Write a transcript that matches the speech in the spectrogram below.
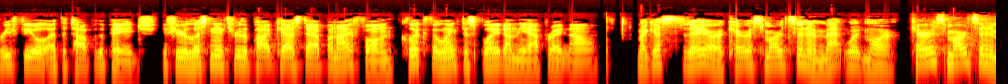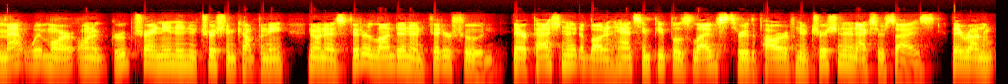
3Fuel at the top of the page. If you're listening through the podcast app on iPhone, click the link displayed on the app right now. My guests today are Keris Marsden and Matt Whitmore. Keris Marsden and Matt Whitmore own a group training and nutrition company known as Fitter London and Fitter Food. They are passionate about enhancing people's lives through the power of nutrition and exercise. They run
